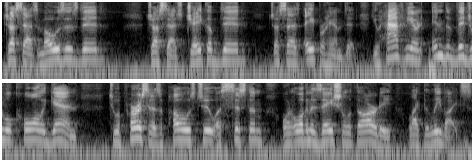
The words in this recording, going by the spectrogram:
just as Moses did, just as Jacob did, just as Abraham did. You have here an individual call again to a person as opposed to a system or an organizational authority like the Levites.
